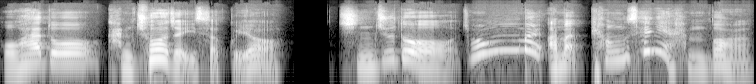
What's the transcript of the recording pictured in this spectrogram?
보화도 감추어져 있었고요. 진주도 정말 아마 평생에 한 번,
